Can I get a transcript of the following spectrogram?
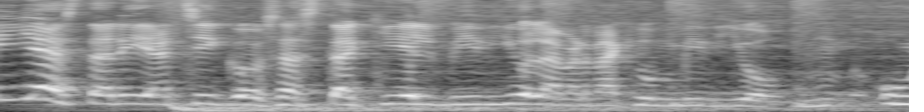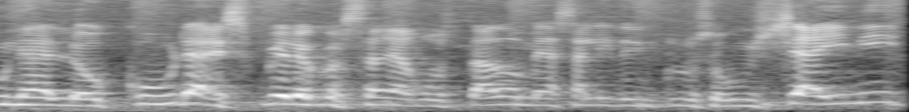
Y ya estaría chicos, hasta aquí el vídeo, la verdad que un vídeo, una locura, espero que os haya gustado, me ha salido incluso un Shiny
